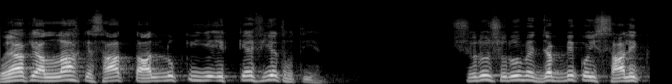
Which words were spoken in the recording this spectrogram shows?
گویا کہ اللہ کے ساتھ تعلق کی یہ ایک کیفیت ہوتی ہے۔ شروع شروع میں جب بھی کوئی سالق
